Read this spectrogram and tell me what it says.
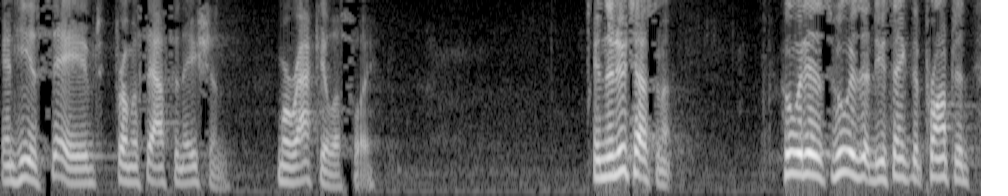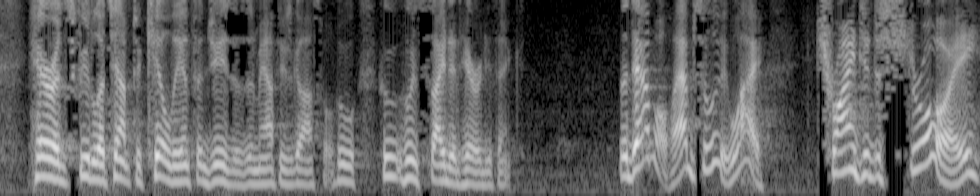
and he is saved from assassination miraculously. In the New Testament, who it is, who is it do you think that prompted Herod's futile attempt to kill the infant Jesus in Matthew's gospel? Who, who, who incited Herod, do you think? The devil, absolutely. Why? Trying to destroy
